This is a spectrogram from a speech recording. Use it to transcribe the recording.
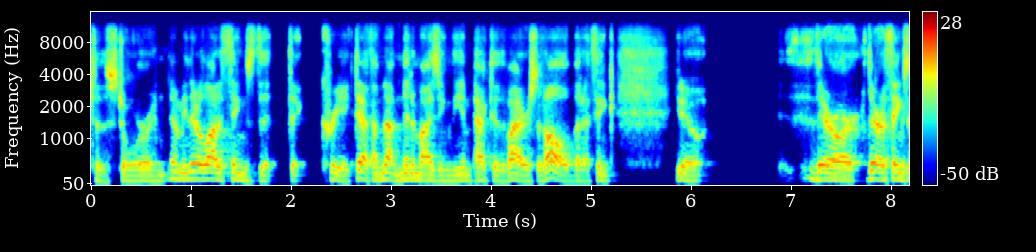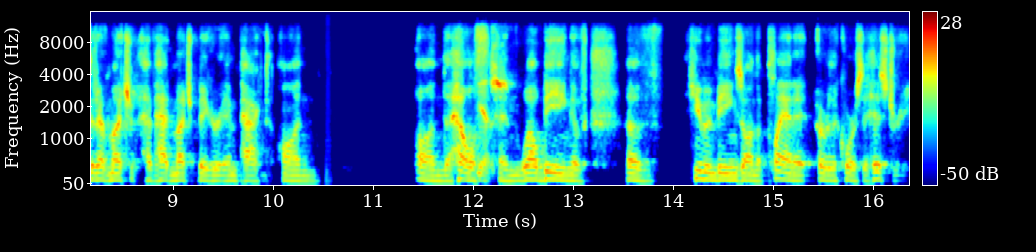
to the store. And I mean, there are a lot of things that that create death. I'm not minimizing the impact of the virus at all, but I think, you know, there are there are things that have much have had much bigger impact on on the health yes. and well-being of of human beings on the planet over the course of history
